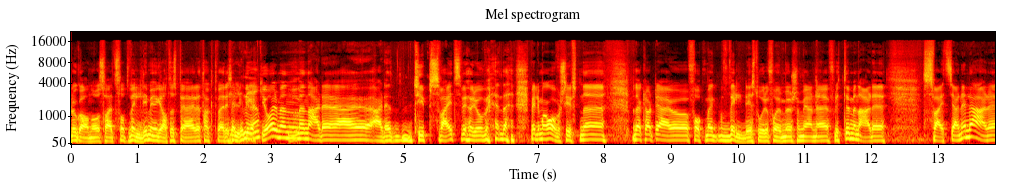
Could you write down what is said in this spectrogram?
Lugano og Sveits fått veldig mye gratis PR takket være Kjell i år, men, mm. men, er det, er det typ Sveits? Vi hører jo veldig mange overskriftene men det er klart det er jo folk med veldig store formuer som gjerne flytter. Men er det Sveits gjerne, eller er det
